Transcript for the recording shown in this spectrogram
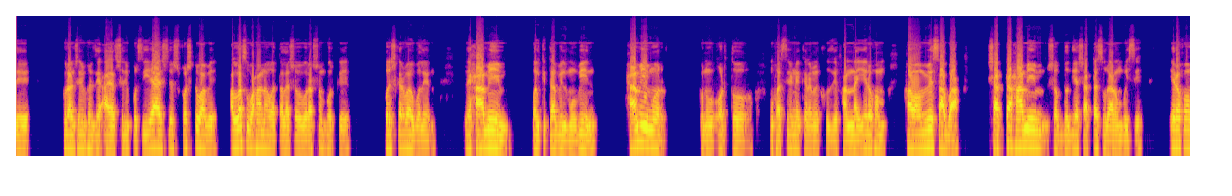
যে কোরআন শরীফের যে আয়াত শরীফ পড়ছি, এই আয়াত স্পষ্ট ভাবে আল্লাহ সুবহান ওয়া তাআলা শবে বরাত সম্পর্কে পরিষ্কারভাবে বলেন যে, হামিম ওয়াল কিতাবিল মুবিন। হামিমর কোনো অর্থ মুফাসসিরিনে কেরামে খুঁজে পান নাই। এরকম হাওয়ামে সাবা সাতটা হামিম শব্দ দিয়ে সাতটা সূরা আরম্ভ হইছে। এরকম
